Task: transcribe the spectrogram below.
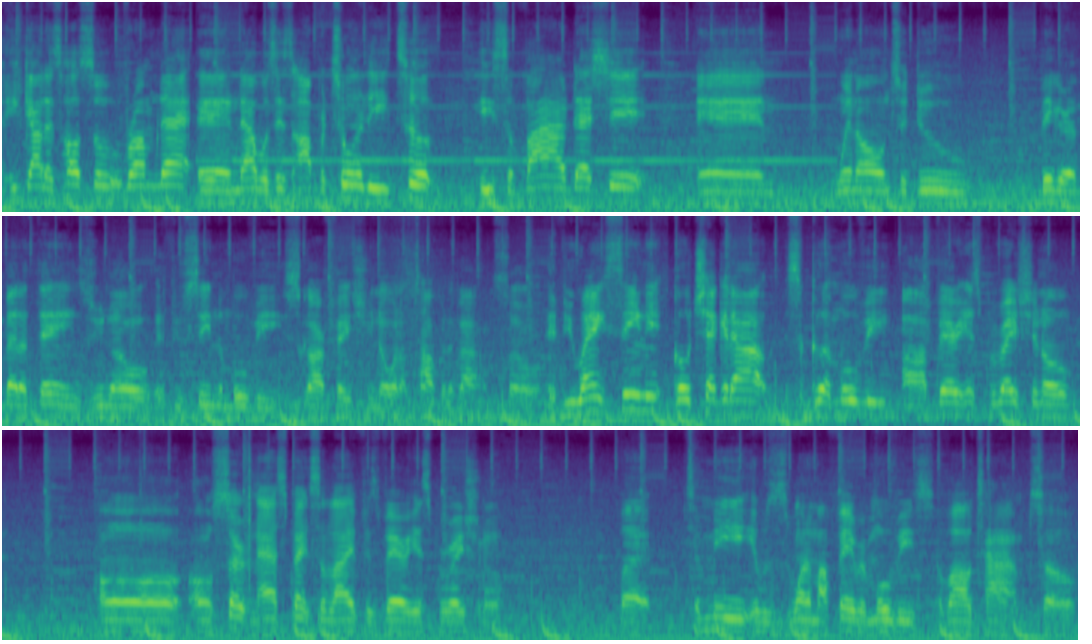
he got his hustle from that and that was his opportunity he took. He survived that shit and went on to do bigger and better things, you know, if you've seen the movie Scarface, you know what I'm talking about. So if you ain't seen it, go check it out. It's a good movie, uh, very inspirational on, on certain aspects of life. It's very inspirational. But to me, it was one of my favorite movies of all time. So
